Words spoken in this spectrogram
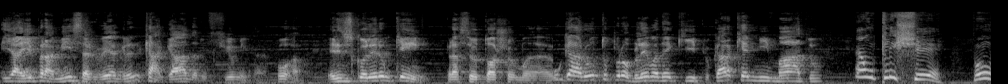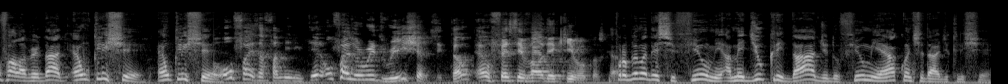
E aí, pra mim, Sérgio, veio a grande cagada do filme, cara. Porra, eles escolheram quem pra ser o Tocha Humana? O garoto problema da equipe, o cara que é mimado. É um clichê. Vamos falar a verdade? É um clichê. É um clichê. Ou faz a família inteira, ou faz o Reed Richards, então. É um festival de equívocos, O cara. problema desse filme, a mediocridade do filme é a quantidade de clichê.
